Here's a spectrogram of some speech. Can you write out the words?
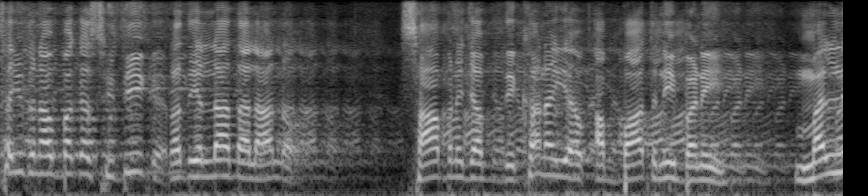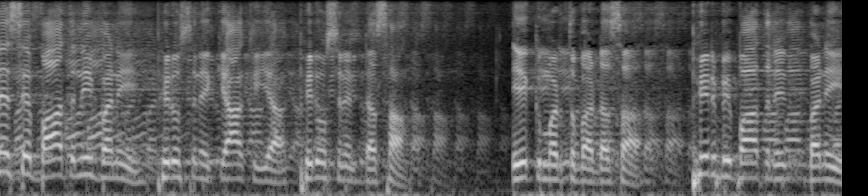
سیدنا ابو بکر صدیق رضی اللہ تعالیٰ عنہ۔ سانپ نے جب دیکھا نا، یہ اب بات نہیں بنی۔ ملنے سے بات نہیں بنی۔ پھر اس نے کیا کیا؟ پھر اس نے ڈسا۔ ایک مرتبہ ڈسا، پھر بھی بات نہیں بنی۔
